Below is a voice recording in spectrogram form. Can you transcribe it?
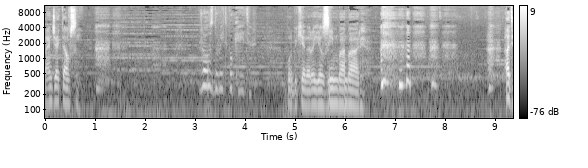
Ben Jack Dawson. Rose DeWitt Bukater. Bunu bir kenara yazayım ben bari. Hadi.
